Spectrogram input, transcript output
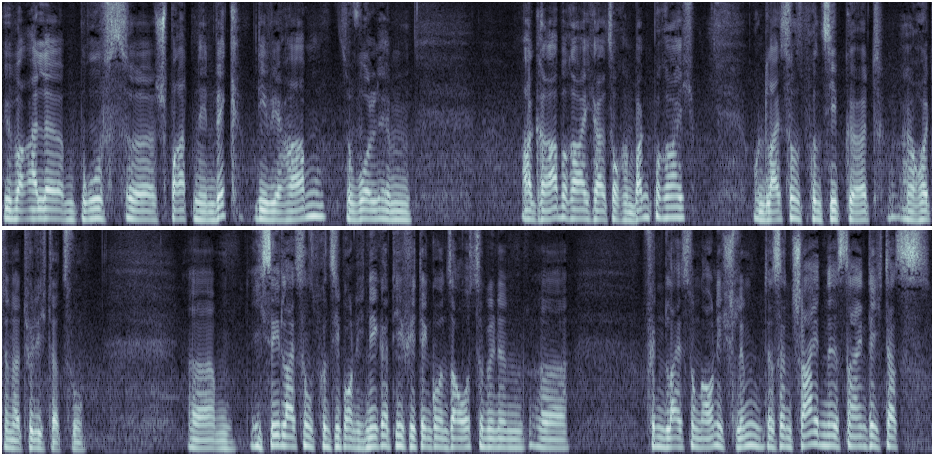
Über alle Berufssparten hinweg, die wir haben, sowohl im Agrarbereich als auch im Bankbereich. Und Leistungsprinzip gehört äh, heute natürlich dazu. Ähm, ich sehe Leistungsprinzip auch nicht negativ. Ich denke, unsere Auszubildenden äh, finden Leistung auch nicht schlimm. Das Entscheidende ist eigentlich, dass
